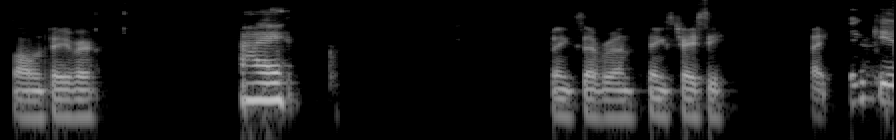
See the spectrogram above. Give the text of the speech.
All in favor? Aye. Thanks, everyone. Thanks, Tracy. Bye. Thank you.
